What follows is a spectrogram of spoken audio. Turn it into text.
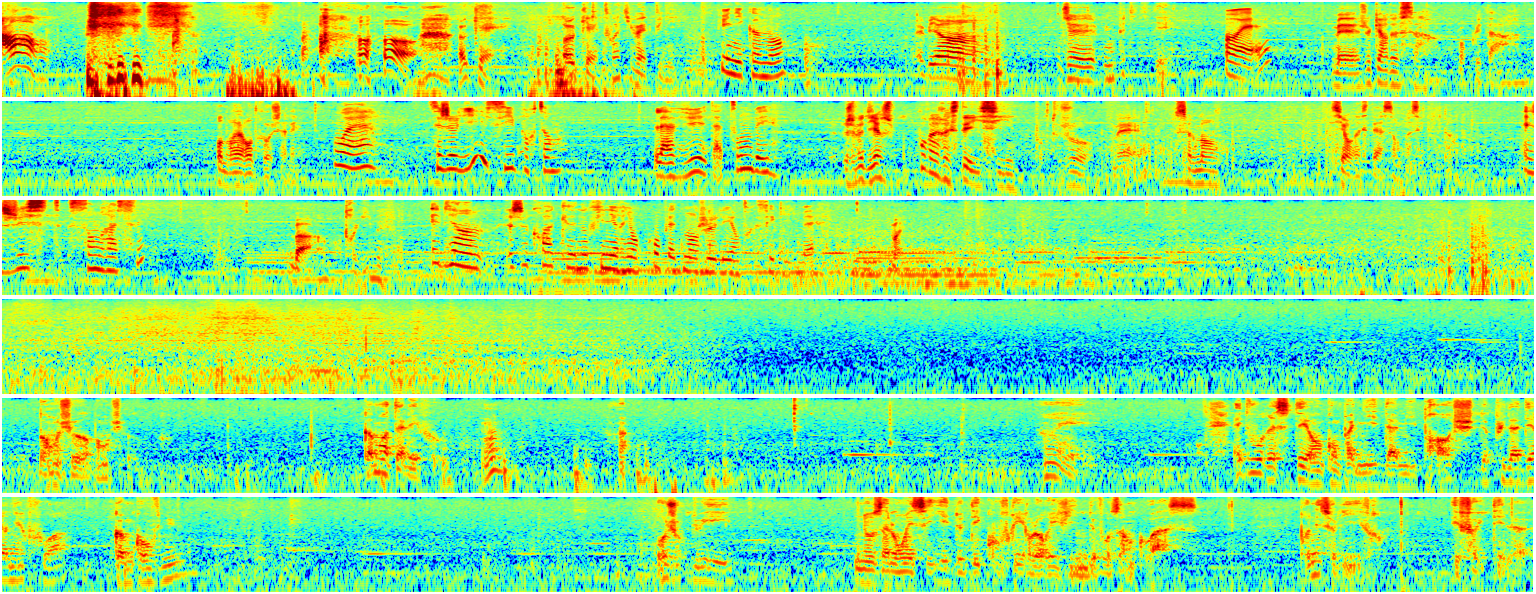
Oh Oh, oh, ok. Ok, toi tu vas être puni. Puni comment? Eh bien, j'ai une petite idée. Ouais. Mais je garde ça pour plus tard. On devrait rentrer au chalet. Ouais. C'est joli ici pourtant. La vue est à tomber. Je veux dire, je pourrais rester ici pour toujours, mais seulement si on restait à s'embrasser tout le temps. Juste s'embrasser? Bah, entre guillemets. Eh bien, je crois que nous finirions complètement gelés entre ces guillemets. Ouais. Êtes-vous resté en compagnie d'amis proches depuis la dernière fois, comme convenu? Aujourd'hui, nous allons essayer de découvrir l'origine de vos angoisses. Prenez ce livre et feuilletez-le.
